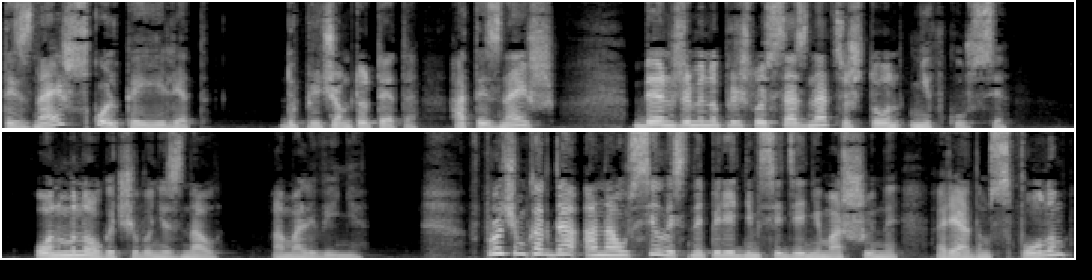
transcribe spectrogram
«Ты знаешь, сколько ей лет?» «Да при чем тут это? А ты знаешь?» Бенджамину пришлось сознаться, что он не в курсе. Он много чего не знал о Мальвине. Впрочем, когда она уселась на переднем сиденье машины рядом с Полом,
